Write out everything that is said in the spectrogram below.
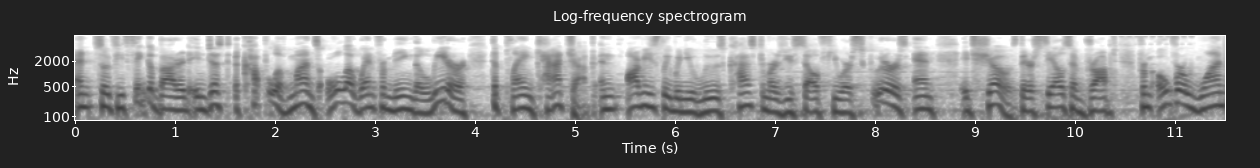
And so if you think about it, in just a couple of months, Ola went from being the leader to playing catch up. And obviously, when you lose customers, you sell fewer scooters, and it shows. Their sales have dropped from over 1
